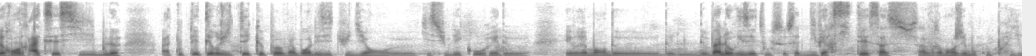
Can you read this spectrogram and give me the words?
rendre accessible à toute l'hétérogénéité que peuvent avoir les étudiants qui suivent les cours et, de, vraiment de, de, valoriser tout cette diversité. Ça, ça vraiment j'ai beaucoup pris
